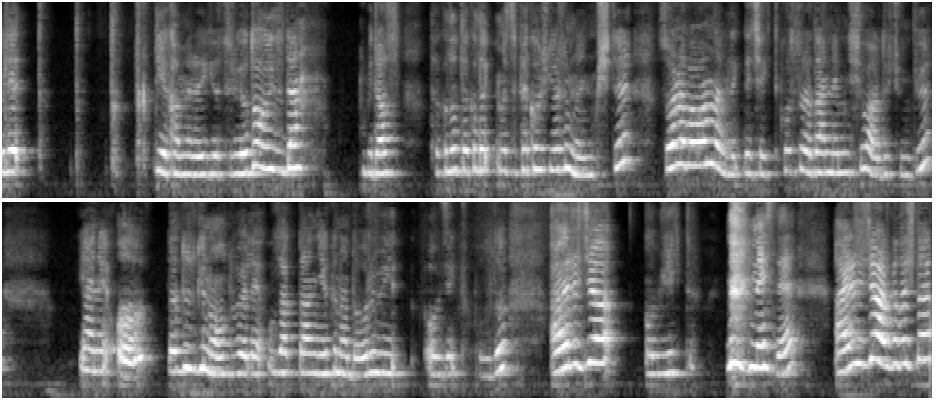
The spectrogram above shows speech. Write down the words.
böyle tık tık tık diye kamerayı götürüyordu. O yüzden biraz takıla takıla gitmesi pek hoş görünmemişti. Sonra babamla birlikte çektik. O sırada annemin işi vardı çünkü. Yani o da düzgün oldu. Böyle uzaktan yakına doğru bir objektif oldu. Ayrıca objektif neyse. Ayrıca arkadaşlar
